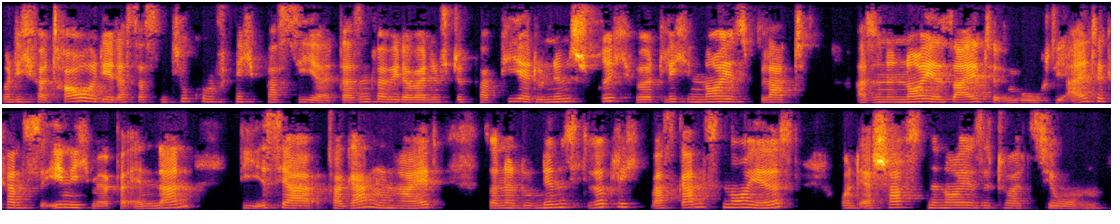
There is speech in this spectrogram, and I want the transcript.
und ich vertraue dir, dass das in Zukunft nicht passiert. Da sind wir wieder bei dem Stück Papier. Du nimmst sprichwörtlich ein neues Blatt, also eine neue Seite im Buch. Die alte kannst du eh nicht mehr verändern. Die ist ja Vergangenheit, sondern du nimmst wirklich was ganz Neues und erschaffst eine neue Situation.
